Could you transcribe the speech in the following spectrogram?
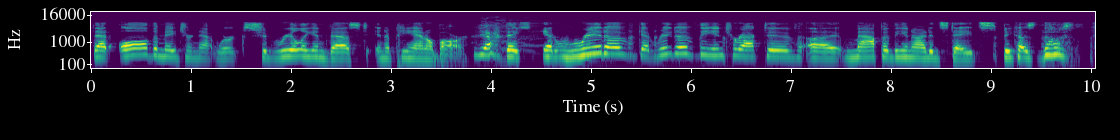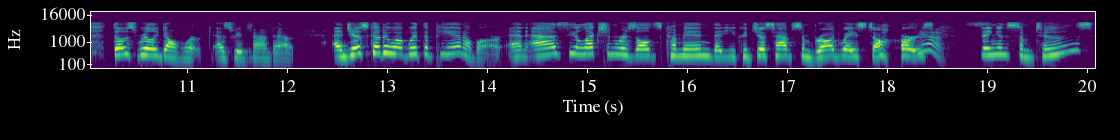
that all the major networks should really invest in a piano bar. Yeah. they get rid of get rid of the interactive uh, map of the United States because those those really don't work, as we've found out. And just go to it with the piano bar. And as the election results come in, that you could just have some Broadway stars Yeah. singing some tunes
